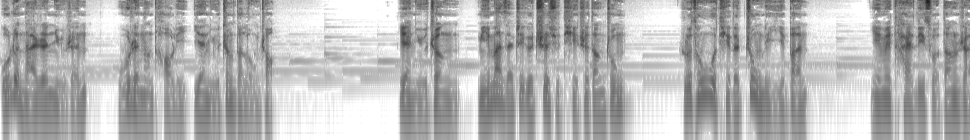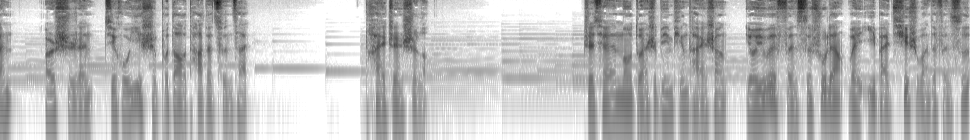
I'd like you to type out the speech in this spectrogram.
无论男人女人，无人能逃离厌女症的笼罩。厌女症弥漫在这个秩序体制当中，如同物体的重力一般，因为太理所当然。”而使人几乎意识不到它的存在，太真实了。之前某短视频平台上有一位粉丝数量为一百七十万的粉丝，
